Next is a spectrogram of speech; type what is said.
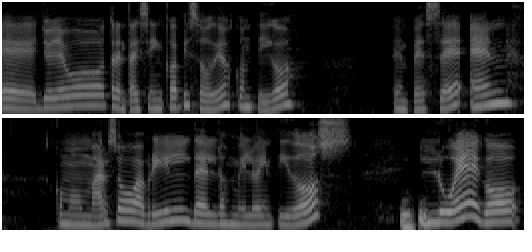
Eh, yo llevo 35 episodios contigo. Empecé en como marzo o abril del 2022. Ujú. Luego,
